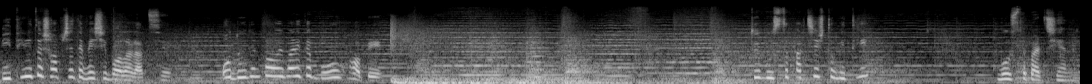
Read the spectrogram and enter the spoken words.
পৃথিবীতে সবচেয়ে বেশি বলার আছে। ও দুই দিন পর ওই বাড়িতে বউ হবে। তুই বুঝতে পারছিস তো বিথি? বুঝতে পারছি আমি।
